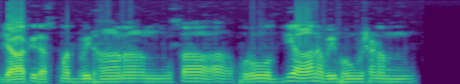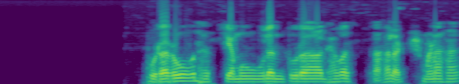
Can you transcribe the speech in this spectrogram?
जातिरस्मद्विधानाम् सा पुरोद्यानविभूषणम्। पुररोधस्य मूलम् तु राघवः सह लक्ष्मणः।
